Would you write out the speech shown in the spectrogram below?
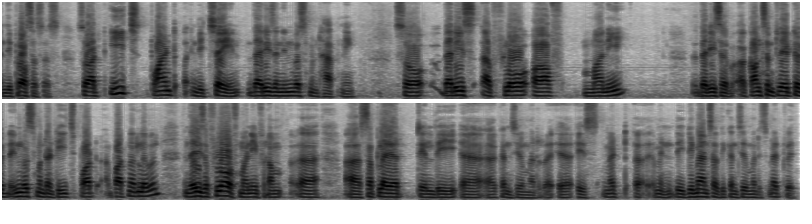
in the processes. So at each point in the chain there is an investment happening. So there is a flow of money there is a, a concentrated investment at each part, partner level and there is a flow of money from uh, uh, supplier till the uh, uh, consumer uh, is met uh, I mean the demands of the consumer is met with.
